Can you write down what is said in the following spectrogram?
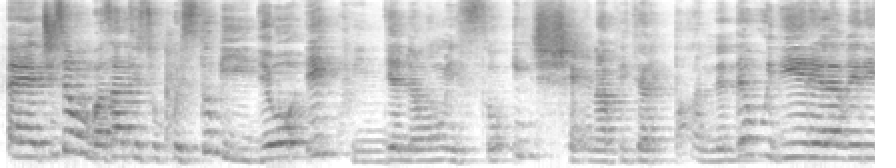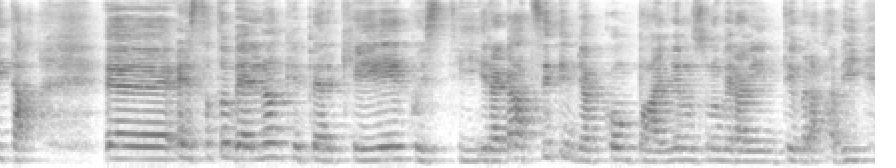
Eh, ci siamo basati su questo video e quindi abbiamo messo in scena Peter Pan. Devo dire la verità, eh, è stato bello anche perché questi ragazzi che mi accompagnano sono veramente bravi.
